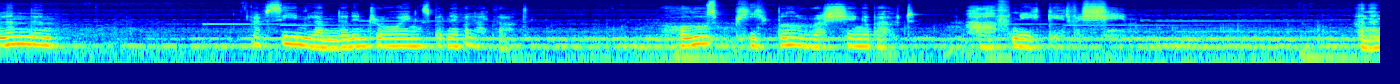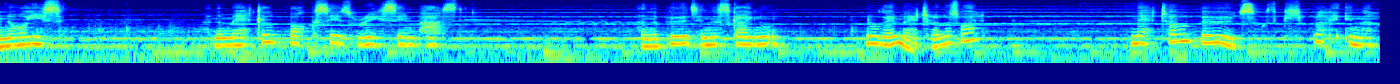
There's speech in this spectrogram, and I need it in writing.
London. I've seen London in drawings, but never like that. All those people rushing about, half naked for shame. And the noise. And the metal boxes racing past. And the birds in the sky, no, no, they're metal as well. Metal birds with people in them.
